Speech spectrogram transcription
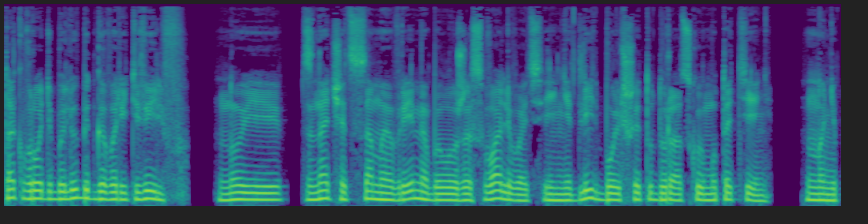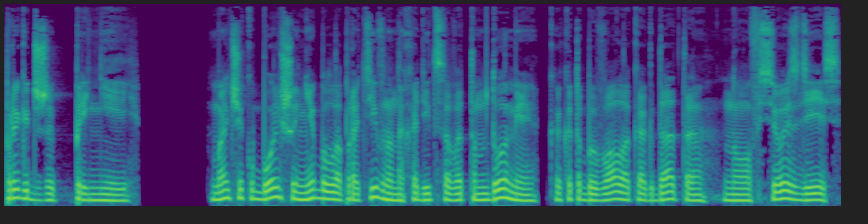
Так вроде бы любит говорить Вильф, ну и, значит, самое время было уже сваливать и не длить больше эту дурацкую мутатень. Но не прыгать же при ней. Мальчику больше не было противно находиться в этом доме, как это бывало когда-то, но все здесь.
